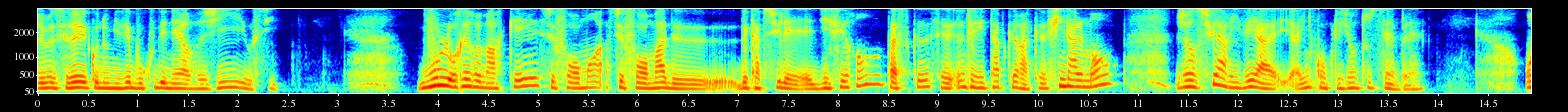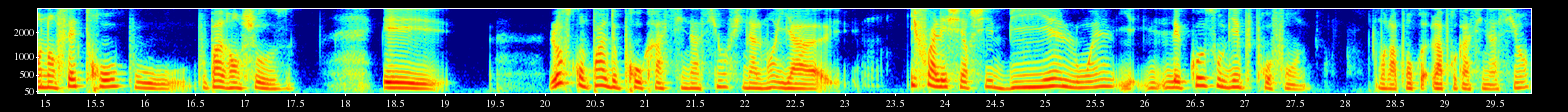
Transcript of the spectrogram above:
Je me serais économisé beaucoup d'énergie aussi. Vous l'aurez remarqué, ce format, de, capsule est différent parce que c'est un véritable cœur à cœur. Finalement, j'en suis arrivé à, une conclusion toute simple. Hein. On en fait trop pour, pour pas grand-chose. Et lorsqu'on parle de procrastination, finalement, il, y a, il faut aller chercher bien loin. Les causes sont bien plus profondes. Bon, la, procrastination,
